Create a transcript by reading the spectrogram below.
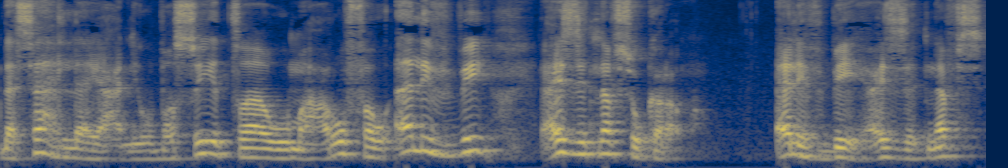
ده سهلة يعني وبسيطة ومعروفة وألف ب عزة نفس وكرامة. ألف ب عزة نفس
